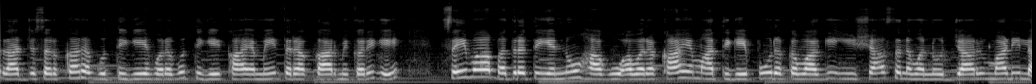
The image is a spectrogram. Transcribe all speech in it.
ರಾಜ್ಯ ಸರ್ಕಾರ ಗುತ್ತಿಗೆ ಹೊರಗುತ್ತಿಗೆ ಕಾಯಮೇತರ ಕಾರ್ಮಿಕರಿಗೆ ಸೇವಾ ಭದ್ರತೆಯನ್ನು ಹಾಗೂ ಅವರ ಕಾಯಮಾತಿಗೆ ಪೂರಕವಾಗಿ ಈ ಶಾಸನವನ್ನು ಜಾರಿ ಮಾಡಿಲ್ಲ.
